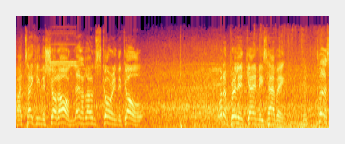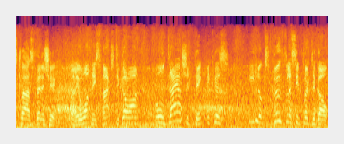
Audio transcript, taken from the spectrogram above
by taking the shot on, let alone scoring the goal. What a brilliant game he's having, with first-class finishing. Well, he'll want this match to go on all day, I should think, because he looks ruthless in front of goal.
